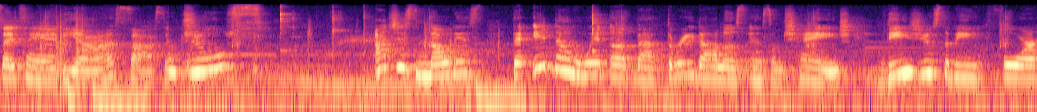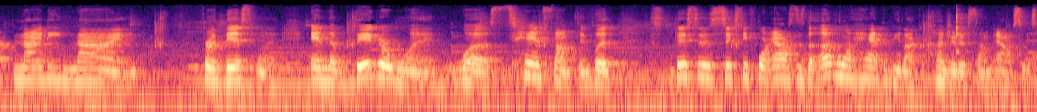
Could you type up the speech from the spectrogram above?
Seitan Beyond sausage juice. I just noticed that it done went up by three dollars and some change. These used to be $4.99 for this one, and the bigger one was 10 something, but this is 64 ounces. The other one had to be like 100 or some ounces.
